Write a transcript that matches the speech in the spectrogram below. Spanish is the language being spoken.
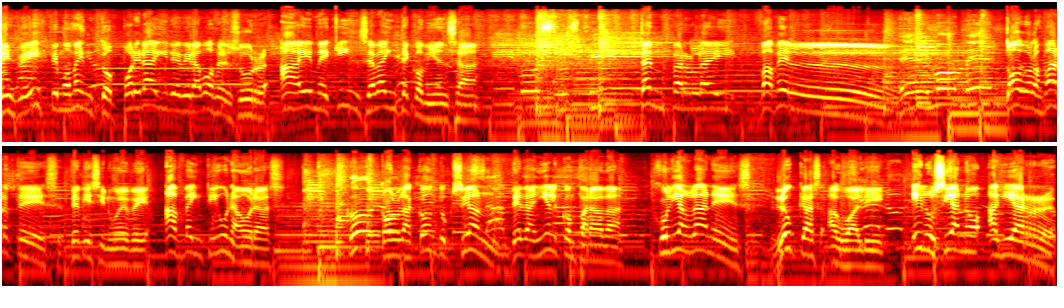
Desde este momento, por el aire de la voz del sur, AM 1520 comienza Temperley Babel. Todos los martes de 19 a 21 horas, con la conducción de Daniel Comparada, Julián Lanes, Lucas Aguali y Luciano Aguiar.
